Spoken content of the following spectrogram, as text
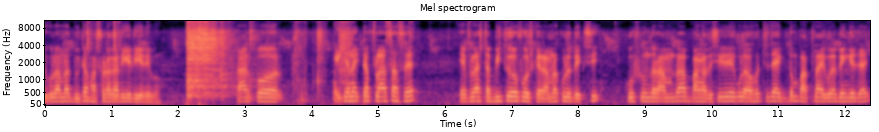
এগুলো আমরা দুইটা পাঁচশো টাকা দিয়ে দিয়ে দেবো। তারপর এখানে একটা ফ্লাস আছে। এই ফ্লাসটা ভিতরে পরিষ্কার, আমরা খুলে দেখছি। খুব সুন্দর, আমরা বাংলাদেশি এগুলো হচ্ছে যে একদম পাতলা, এগুলো ভেঙে যায়।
